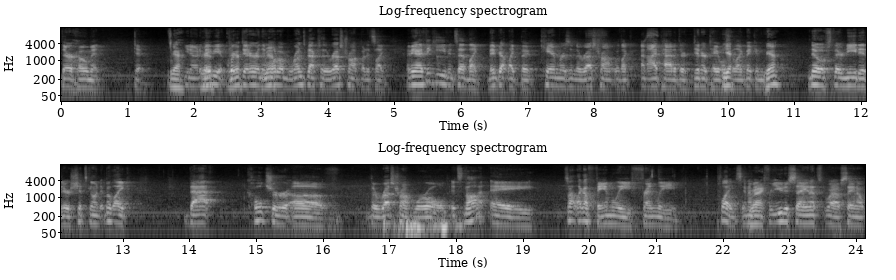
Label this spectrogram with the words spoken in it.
they're home at dinner Yeah. you know and it Yeah. may be a quick Yeah. dinner and then Yeah. one of them runs back to the restaurant but it's like i mean i think he even said like they've got like the cameras in the restaurant with like an ipad at their dinner table Yeah. so like they can Yeah. know if they're needed or shit's going but like that culture of the restaurant world it's not a it's not like a family friendly place and i mean Right. for you to say and that's what i was saying i'll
